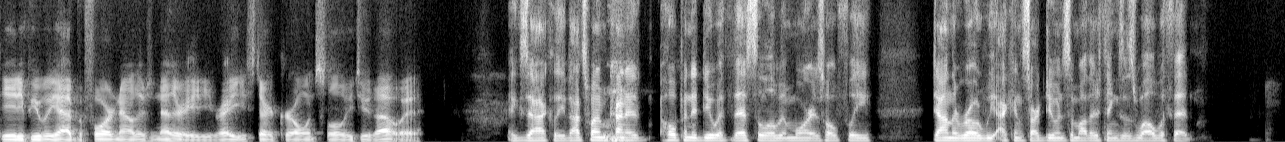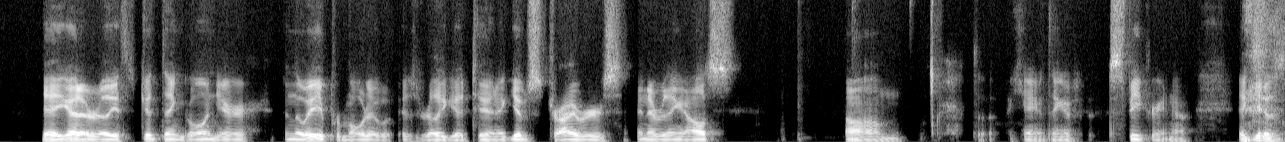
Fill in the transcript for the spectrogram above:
the 80 people you had before, now there's another 80, right? You start growing slowly too that way. Exactly. That's what I'm kind of hoping to do with this a little bit more is hopefully down the road we I can start doing some other things as well with it. Yeah, you got a really good thing going here. And the way you promote it is really good too. And it gives drivers and everything else. Um I can't even think of speak right now. It gives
